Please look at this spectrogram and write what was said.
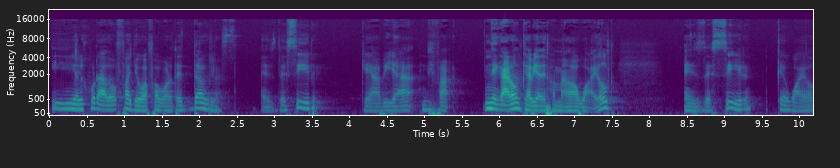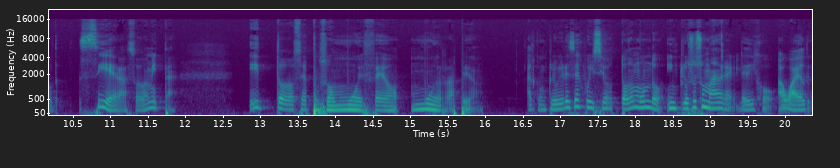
Y el jurado falló a favor de Douglas, es decir, que había negaron que había defamado a Wilde, es decir, que Wilde sí era sodomita. Y todo se puso muy feo, muy rápido. Al concluir ese juicio, todo el mundo, incluso su madre, le dijo a Wilde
